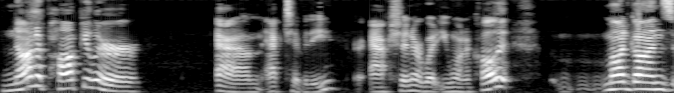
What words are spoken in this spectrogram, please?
not a popular um, activity or action or what you want to call it. Maud Gonne's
